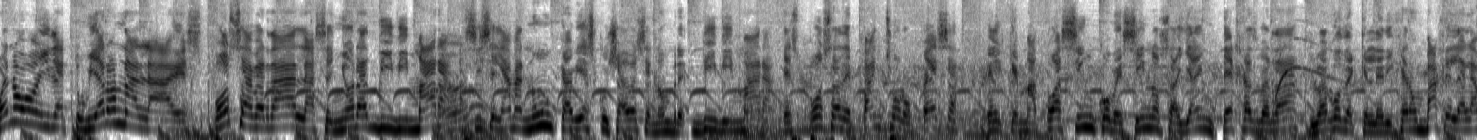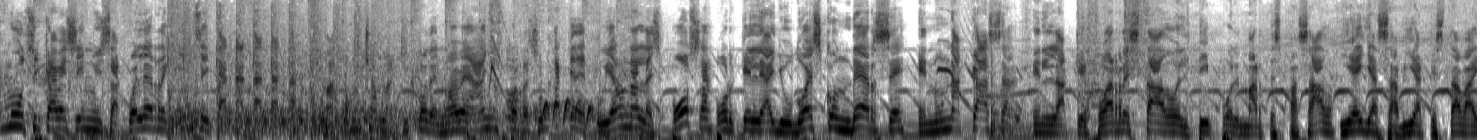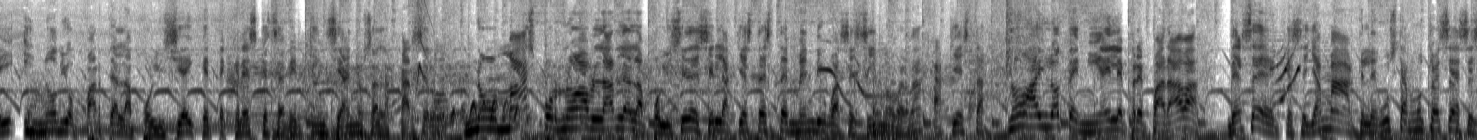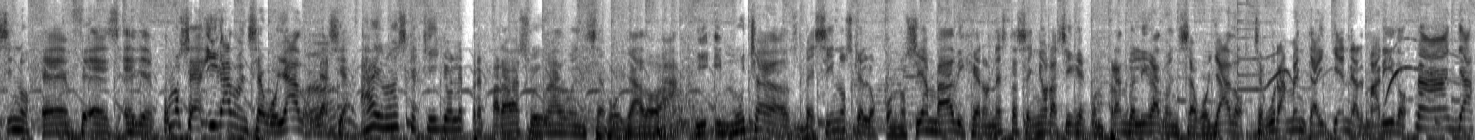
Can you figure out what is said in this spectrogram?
Bueno, y detuvieron a la esposa, ¿verdad? La señora Divimara, así se llama, nunca había escuchado ese nombre, Divimara, esposa de Pancho Oropesa, el que mató a cinco vecinos allá en Texas, ¿verdad? Luego de que le dijeron, bájele a la música, vecino, y sacó el R15 y ta, ta, ta, ta, ta. Mató a un chamaquito de nueve años, pues resulta que detuvieron a la esposa porque le ayudó a esconderse en una casa en la que fue arrestado el tipo el martes pasado. Y ella sabía que estaba ahí y no dio parte a la policía. ¿Y qué te crees que se va a ir 15 años a la cárcel? güey? No más por no hablarle a la policía y decirle aquí está este mendigo asesino, ¿verdad? Aquí está. No, ahí lo tenía y le preparaba. De ese que se llama, que le gusta mucho a ese asesino. eh, eh, ¿Cómo se llama? Hígado encebollado. Le hacía. Ay, no, es que aquí yo le preparaba su hígado encebollado, ¿ah? Y, y muchos vecinos que lo conocían, ¿va? Dijeron, esta señora sigue comprando el hígado encebollado. Seguramente ahí tiene al marido. Nah, ya.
